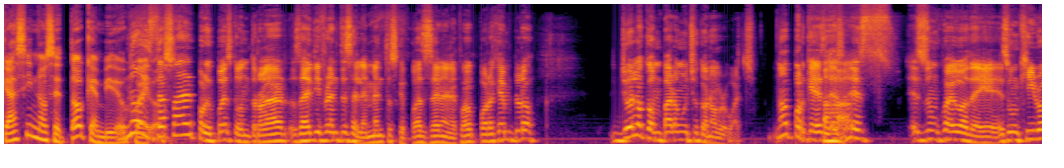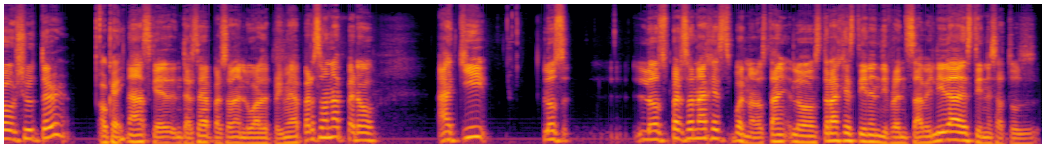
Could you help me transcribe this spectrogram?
casi no se toca en videojuegos. No, está padre porque puedes controlar, o sea, hay diferentes elementos que puedes hacer en el juego. Por ejemplo, yo lo comparo mucho con Overwatch, ¿no? Porque es, es, un juego de, es un hero shooter. Ok. Nada más que en tercera persona en lugar de primera persona, pero aquí los, los personajes, bueno, los, los, trajes tienen diferentes habilidades. Tienes a tus,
